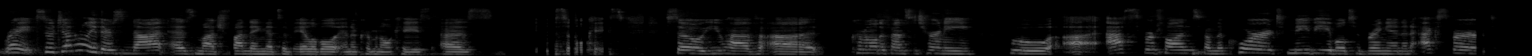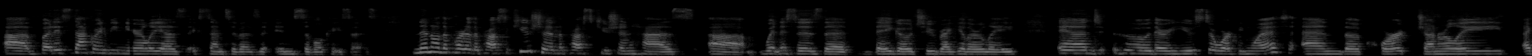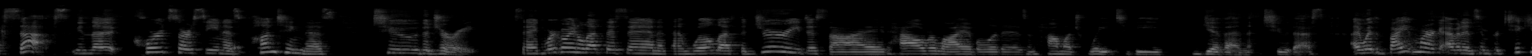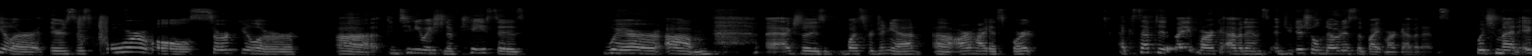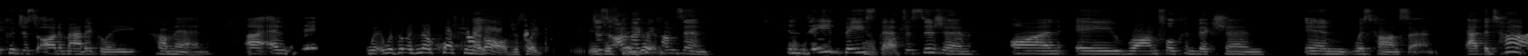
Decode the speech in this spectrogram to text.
Right. So generally, there's not as much funding that's available in a criminal case as in a civil case. So you have a criminal defense attorney who uh, asks for funds from the court, may be able to bring in an expert uh, but it's not going to be nearly as extensive as in civil cases. And then on the part of the prosecution, the prosecution has uh, witnesses that they go to regularly and who they're used to working with, and the court generally accepts. I mean, the courts are seen as punting this to the jury, saying, We're going to let this in, and then we'll let the jury decide how reliable it is and how much weight to be given to this. And with bite mark evidence in particular, there's this horrible circular uh, continuation of cases where um, actually is West Virginia, uh, our highest court, accepted bite mark evidence and judicial notice of bite mark evidence, which meant it could just automatically come in. Uh, and they, with like no question right, at all, just like just, just automatically comes in. comes in. And they based oh, that decision on a wrongful conviction in Wisconsin. At the time,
